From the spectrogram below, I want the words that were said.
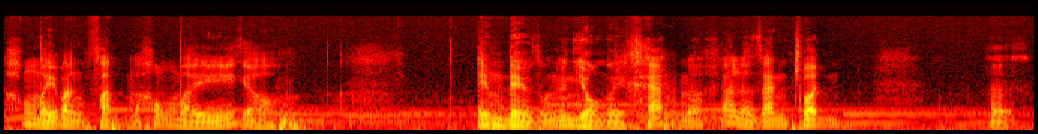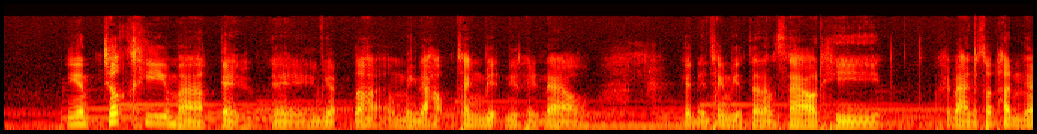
không mấy bằng phẳng, nó không mấy kiểu em đều giống như nhiều người khác, nó khá là gian truân. Ờ, à. nhưng trước khi mà kể về việc đó, mình đã học tranh biện như thế nào, biết đến tranh biện ra làm sao thì hãy bàn xuất thân nhé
